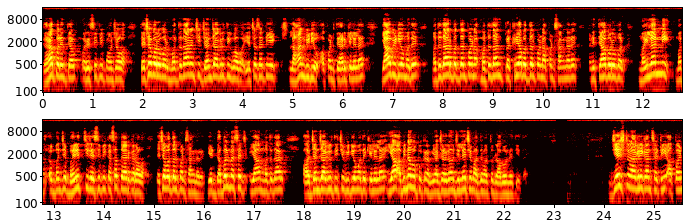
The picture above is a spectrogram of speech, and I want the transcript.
घरापर्यंत त्या रेसिपी पोहोचावा. त्याच्याबरोबर मतदारांची जनजागृती व्हावा. याच्यासाठी एक लहान व्हिडिओ आपण तयार केलेला आहे. या व्हिडिओमध्ये मतदारबद्दल पण मतदान प्रक्रियाबद्दल पण आपण सांगणार आहे. आणि त्याबरोबर महिलांनी मत म्हणजे भरीतची रेसिपी कसा तयार करावा याच्याबद्दल पण सांगणार आहे. हे डबल मेसेज या मतदार जनजागृतीचे व्हिडिओमध्ये केलेला आहे. या अभिनव उपक्रम या जळगाव जिल्ह्याच्या माध्यमातून राबवण्यात येत आहे. ज्येष्ठ नागरिकांसाठी आपण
